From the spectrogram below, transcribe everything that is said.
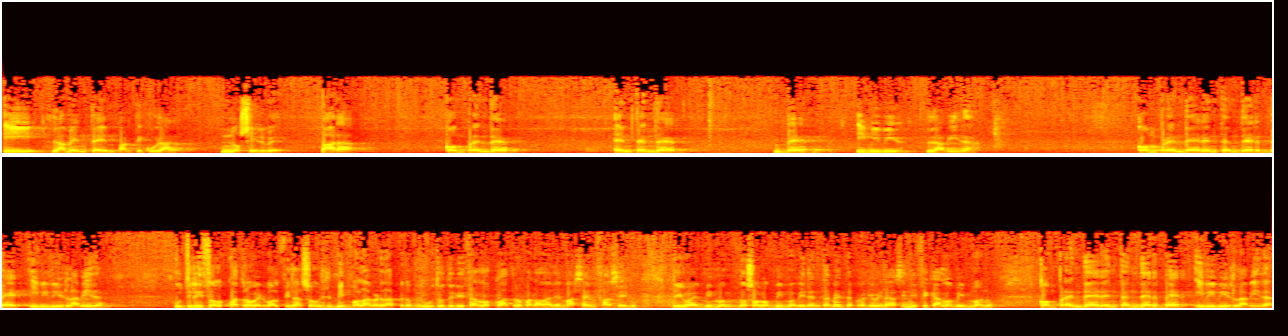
Y la mente en particular no sirve para comprender, entender, ver y vivir la vida. Comprender, entender, ver y vivir la vida Utilizo los cuatro verbos, al final son el mismo, la verdad, pero me gusta utilizar los cuatro para darle más énfasis. ¿no? Digo el mismo, no son los mismos, evidentemente, porque vienen a significar lo mismo, ¿no? Comprender, entender, ver y vivir la vida.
